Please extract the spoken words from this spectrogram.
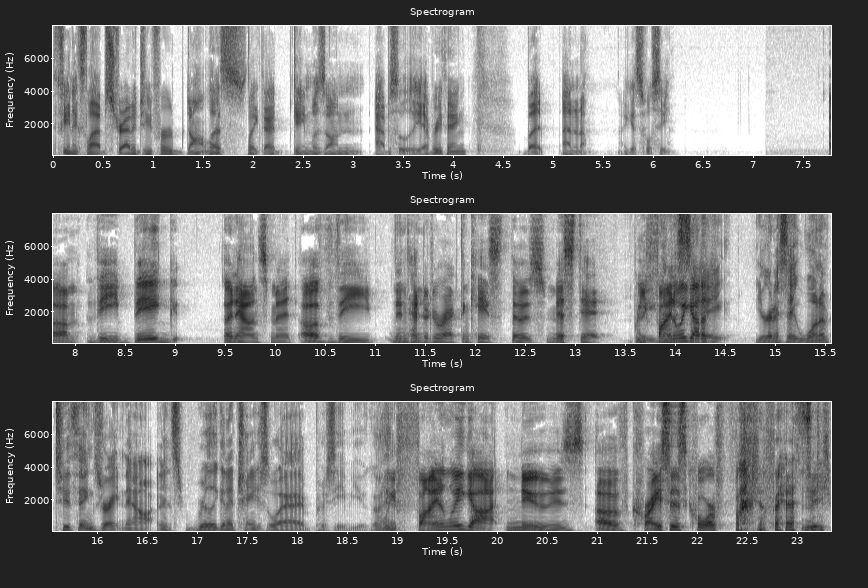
Phoenix Lab's strategy for Dauntless. Like that game was on absolutely everything. But I don't know. I guess we'll see. Um, the big announcement of the Nintendo Direct, in case those missed it, we finally gonna got a say- You're gonna say one of two things right now, and it's really gonna change the way I perceive you. Go ahead. we finally got news of Crisis Core Final Fantasy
